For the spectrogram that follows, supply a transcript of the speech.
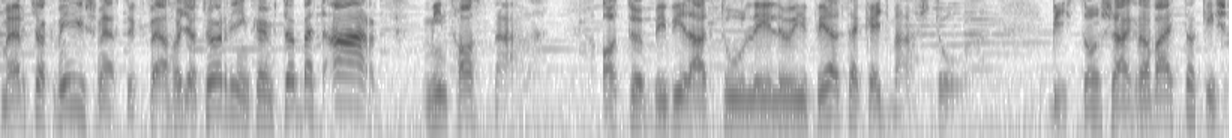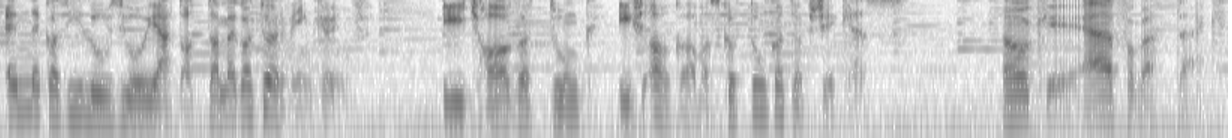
Mert csak mi ismertük fel, hogy a törvénykönyv többet árt, mint használ. A többi világ túlélői féltek egymástól. Biztonságra vágytak, és ennek az illúzióját adta meg a törvénykönyv. Így hallgattunk, és alkalmazkodtunk a többséghez. Oké, okay, elfogadták.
